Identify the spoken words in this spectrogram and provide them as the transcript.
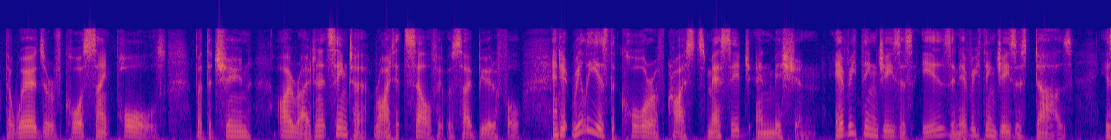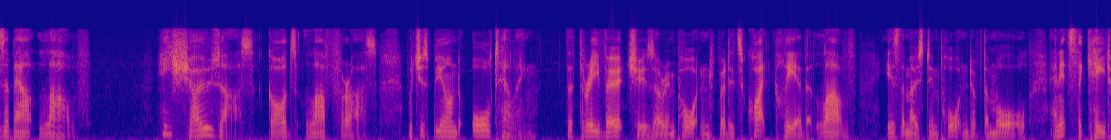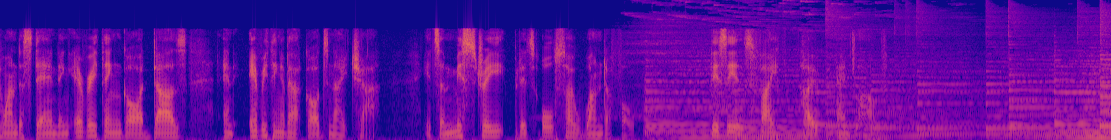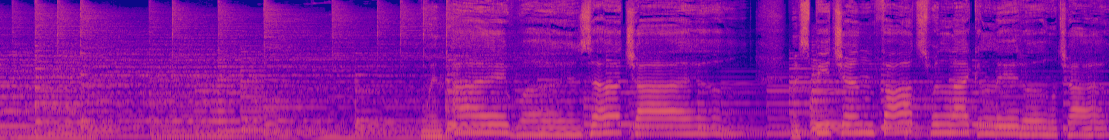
The words are, of course, St. Paul's, but the tune I wrote, and it seemed to write itself. It was so beautiful. And it really is the core of Christ's message and mission. Everything Jesus is and everything Jesus does is about love. He shows us God's love for us, which is beyond all telling. The three virtues are important, but it's quite clear that love is the most important of them all, and it's the key to understanding everything God does and everything about God's nature. It's a mystery, but it's also wonderful. This is Faith, Hope and Love. When I was a child, my speech and thoughts were like a little child.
